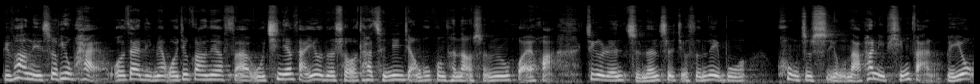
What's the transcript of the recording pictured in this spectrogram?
比方你是右派，我在里面，我就刚才反五七年反右的时候，他曾经讲过共产党什么人坏话，这个人只能是就是内部控制使用，哪怕你平反没用，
